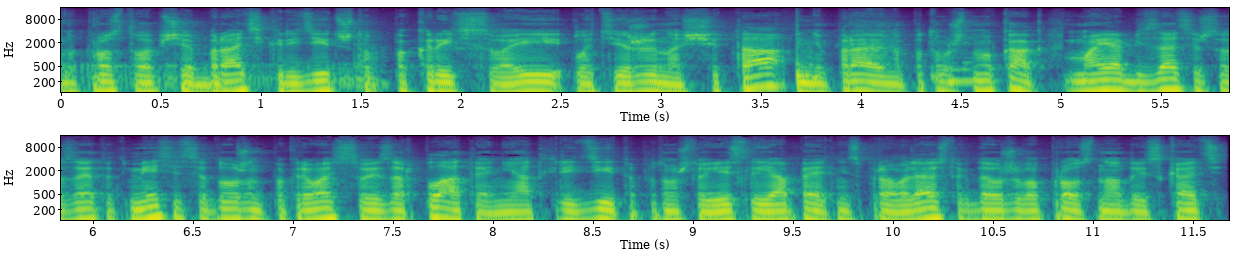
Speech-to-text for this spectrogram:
Ну, просто вообще брать кредит, чтобы да. покрыть свои платежи на счета, неправильно, потому что, ну как, мои обязательства за этот месяц я должен покрывать свои зарплаты, а не от кредита, потому что если я опять не справляюсь, тогда уже вопрос, надо искать,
